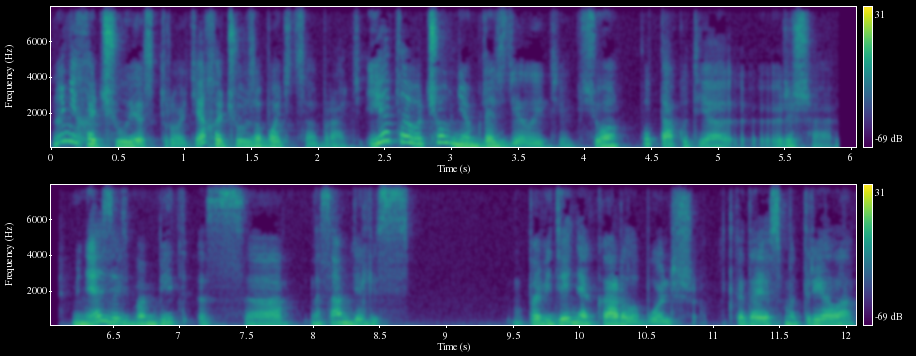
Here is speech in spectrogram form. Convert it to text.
ну не хочу я строить, я хочу заботиться о брате. И это вот что мне, блядь, сделаете? Все, вот так вот я э, решаю. Меня здесь бомбит с, на самом деле, с поведения Карла больше. Вот когда я смотрела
